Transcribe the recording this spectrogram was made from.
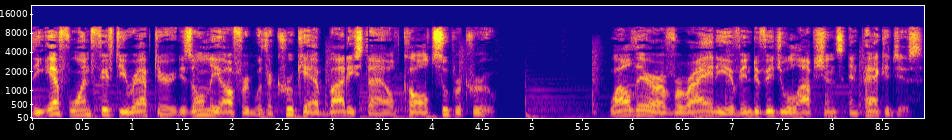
The F-150 Raptor is only offered with a crew cab body style called SuperCrew. While there are a variety of individual options and packages,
